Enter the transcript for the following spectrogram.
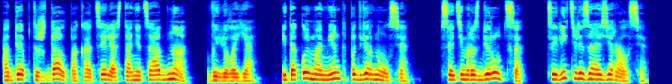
адепт ждал, пока цель останется одна, вывела я. И такой момент подвернулся. С этим разберутся. Целитель заозирался.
